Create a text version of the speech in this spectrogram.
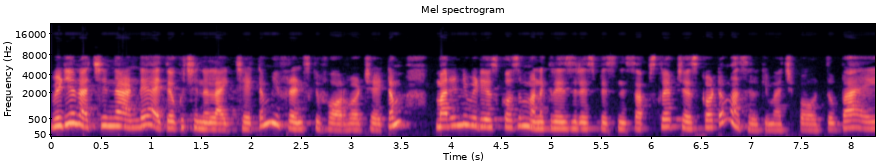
వీడియో నచ్చిందా అండి? అయితే ఒక చిన్న లైక్ చేయటం మీ ఫ్రెండ్స్కి ఫార్వర్డ్ చేయటం. మరిన్ని వీడియోస్ కోసం మన క్రేజీ రెసిపీస్ని సబ్స్క్రైబ్ చేసుకోవటం అసలుకి మర్చిపోవద్దు. బాయ్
